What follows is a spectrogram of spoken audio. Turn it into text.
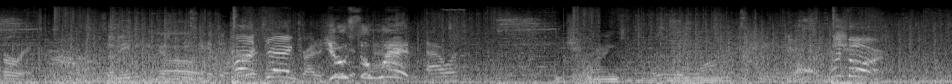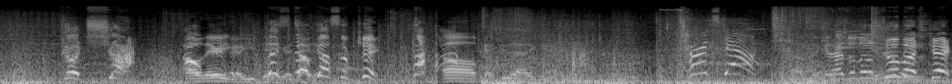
turret. So maybe you just Oh. need to oh. hit the turret Launching! and try to shoot Use the from wind! tower. I'm trying to One more! Good shot! Oh, there you go. You did. They good, still got some kick! Oh, okay. Do that again. Turret's down! It has a little too much kick!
